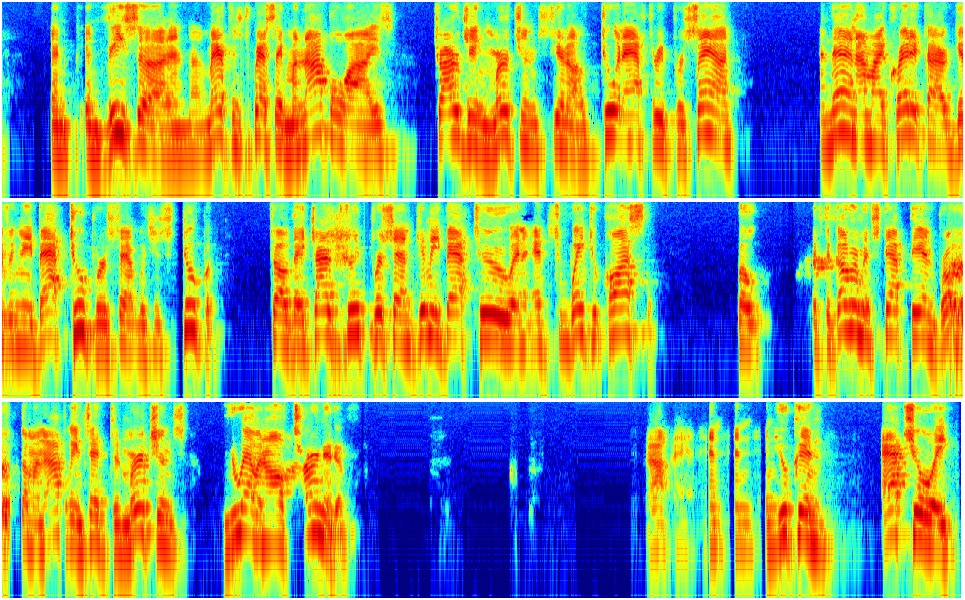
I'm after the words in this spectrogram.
and, and Visa and American Express, they monopolize charging merchants, you know, two and a half, three percent. And then on my credit card, giving me back 2%, which is stupid. So they charge 3%, give me back two, and it's way too costly. So if the government stepped in, broke the monopoly, and said to merchants, you have an alternative. Uh, and, and, and you can actually,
